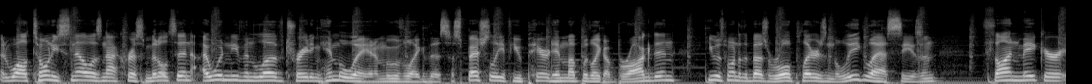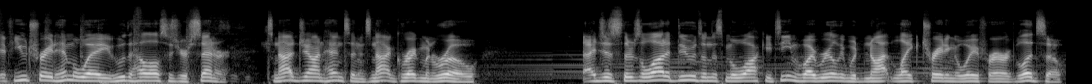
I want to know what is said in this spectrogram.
And while Tony Snell is not Khris Middleton, I wouldn't even love trading him away in a move like this, especially if you paired him up with like a Brogdon. He was one of the best role players in the league last season. Thon Maker, if you trade him away, who the hell else is your center? It's not John Henson. It's not Greg Monroe. I just, there's a lot of dudes on this Milwaukee team who I really would not like trading away for Eric Bledsoe.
